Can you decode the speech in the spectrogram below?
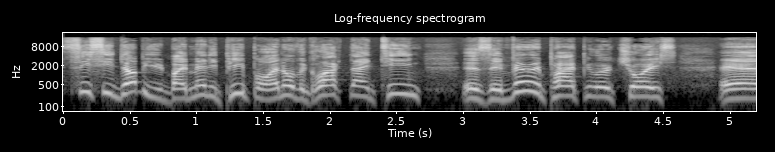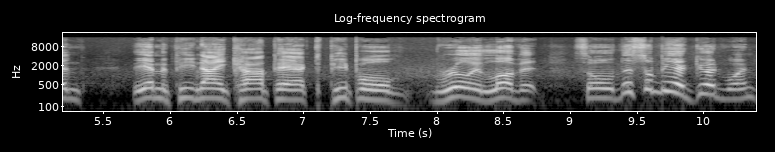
CCW'd by many people. I know the Glock 19 is a very popular choice and the M&P 9 Compact, people really love it. So this will be a good one.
